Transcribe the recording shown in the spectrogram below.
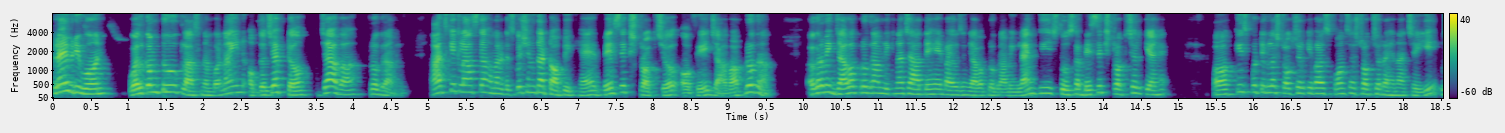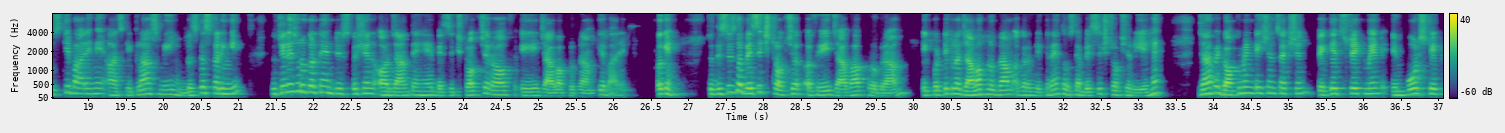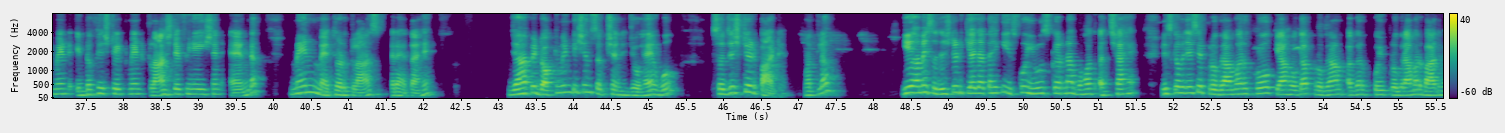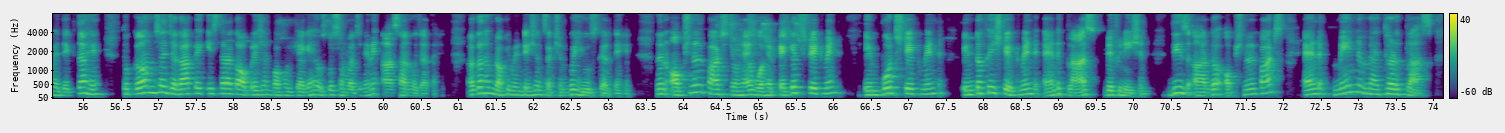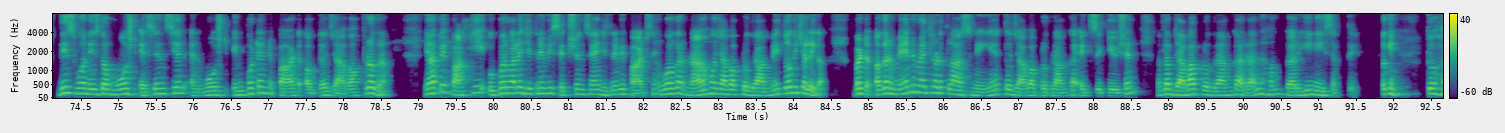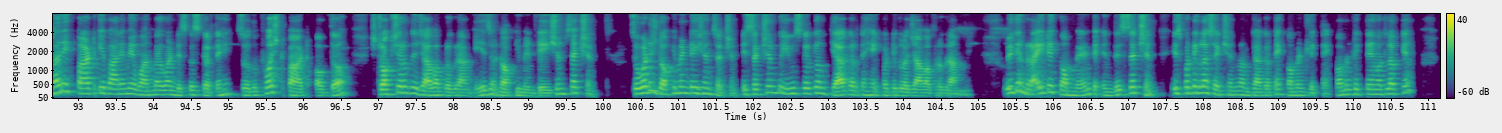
Hello everyone, welcome to class number 9 of the chapter Java Programming. आज के class का हमारा डिस्कशन का टॉपिक है basic structure of a Java program अगर हम एक जावा प्रोग्राम लिखना चाहते हैं by using Java programming language तो उसका बेसिक स्ट्रक्चर क्या है? और किस पर्टिकुलर स्ट्रक्चर के पास कौन सा स्ट्रक्चर रहना चाहिए उसके बारे में आज के क्लास में हम डिस्कस करेंगे। तो चलिए शुरू करते हैं डिस्कशन और जानते हैं basic structure of a Java program के बारे में। Okay so this is the basic structure of a java program. एक पर्टिकुलर जावा प्रोग्राम अगर हम लिख रहे हैं तो उसका बेसिक स्ट्रक्चर ये है, जहाँ पे documentation section package statement import statement interface statement class definition and main method class रहता है। जहाँ पे डॉक्यूमेंटेशन सेक्शन जो है, वो सजेस्टेड पार्ट है मतलब ये हमें सजेस्टेड किया जाता है कि इसको यूज़ करना बहुत अच्छा है। जिसकी वजह से प्रोग्रामर को क्या होगा? प्रोग्राम अगर कोई प्रोग्रामर बाद में देखता है तो कौन सा जगह पे किस तरह का ऑपरेशन परफॉर्म किया गया है, उसको समझने में आसान हो जाता है। अगर हम डॉक्यूमेंटेशन सेक्शन को यूज़ करते हैं देन ऑप्शनल पार्ट जो है, वो है package statement import statement interface statement and class definition these are the optional parts and main method class this one is the most essential and most important part of the java program यहाँ पे बाकी ऊपर वाले जितने भी sections हैं जितने भी पार्ट्स हैं वो अगर ना हो जावा प्रोग्राम में तो भी चलेगा बट अगर मेन मेथड क्लास नहीं है तो जावा प्रोग्राम का एग्जीक्यूशन मतलब जावा प्रोग्राम का रन हम कर ही नहीं सकते ओके okay? तो हर एक पार्ट के बारे में वन बाय वन डिस्कस करते हैं। So the first part of the structure of the Java program is documentation section so what is documentation section इस सेक्शन को यूज़ करके हम क्या करते हैं एक पर्टिकुलर जावा प्रोग्राम में? We can write a comment in this section इस पर्टिकुलर सेक्शन में हम क्या करते हैं? कमेंट लिखते हैं। कमेंट लिखते हैं मतलब क्या?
